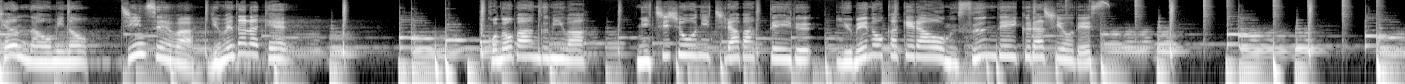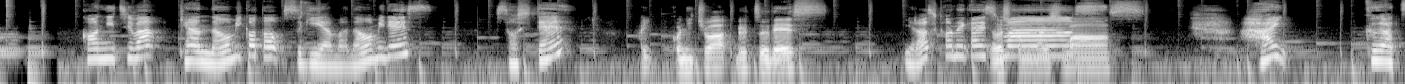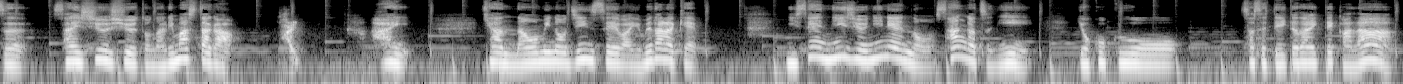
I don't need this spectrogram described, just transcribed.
キャン・ナオミの人生は夢だらけ。この番組は日常に散らばっている夢のかけらを結んでいくラジオです。こんにちは。キャン・ナオミこと杉山ナオミです。そして？はい、こんにちは、ルツーです。よろしくお願いします。よろしくお願いします。はい。9月最終週となりましたがはい、はい。キャン・ナオミの人生は夢だらけ。2022年の3月に予告をさせていただいてから、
